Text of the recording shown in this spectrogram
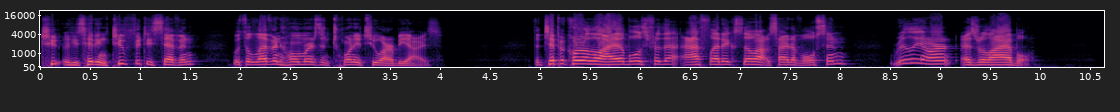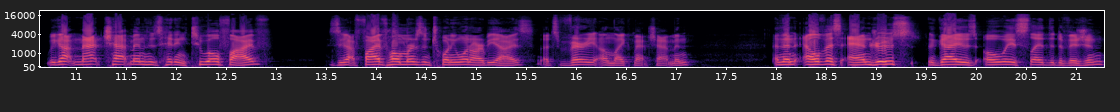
two, he's hitting 257 with 11 homers and 22 RBIs. The typical reliables for the Athletics, though, outside of Olson, really aren't as reliable. We got Matt Chapman, who's hitting 205. He's got five homers and 21 RBIs. That's very unlike Matt Chapman. And then Elvis Andrus, the guy who's always slayed the division,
